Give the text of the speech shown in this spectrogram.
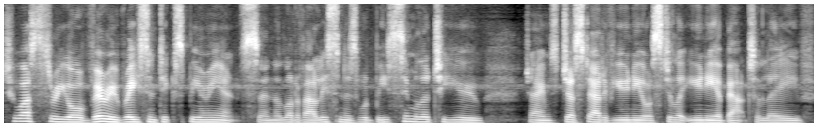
to us through your very recent experience, and a lot of our listeners would be similar to you, James, just out of uni or still at uni, about to leave.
